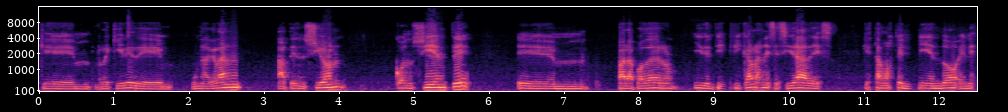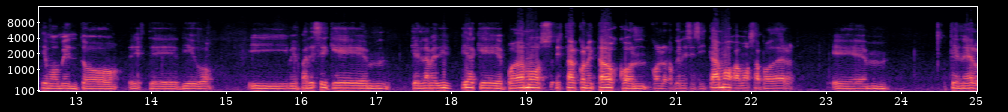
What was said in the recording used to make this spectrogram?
que requiere de una gran atención consciente eh, para poder identificar las necesidades que estamos teniendo en este momento, este, Diego. Y me parece que que en la medida que podamos estar conectados con, lo que necesitamos, vamos a poder eh, tener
